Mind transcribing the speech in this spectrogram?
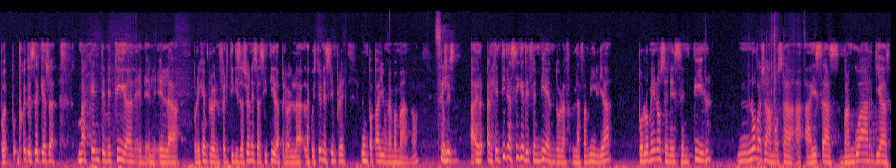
Pu- pu- puede ser que haya más gente metida en, en- en la, por ejemplo, en fertilizaciones asistidas, pero la, la cuestión es siempre un papá y una mamá, ¿no? Sí. Entonces, Ar- Argentina sigue defendiendo la, la familia, por lo menos en el sentir, no vayamos a, a- a esas vanguardias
